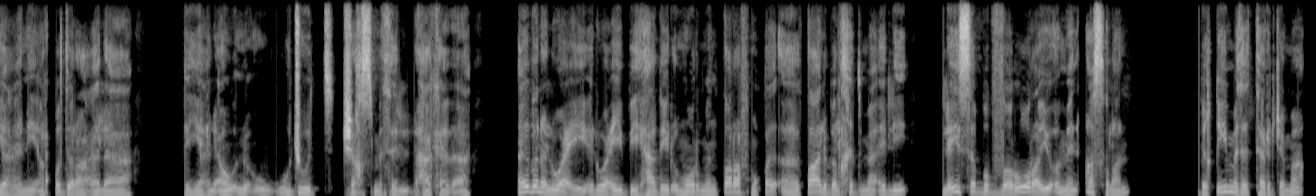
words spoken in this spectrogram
يعني القدرة على يعني أو وجود شخص مثل هكذا. أيضا الوعي الوعي بهذه الأمور من طرف آه، طالب الخدمة اللي ليس بالضرورة يؤمن أصلا بقيمة الترجمة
